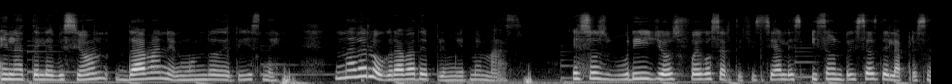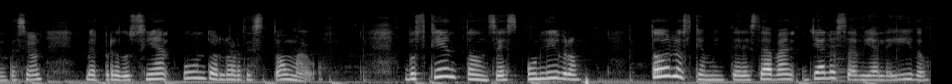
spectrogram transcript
En la televisión daban el mundo de Disney. Nada lograba deprimirme más. Esos brillos, fuegos artificiales y sonrisas de la presentación me producían un dolor de estómago. Busqué entonces un libro. Todos los que me interesaban ya los había leído,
